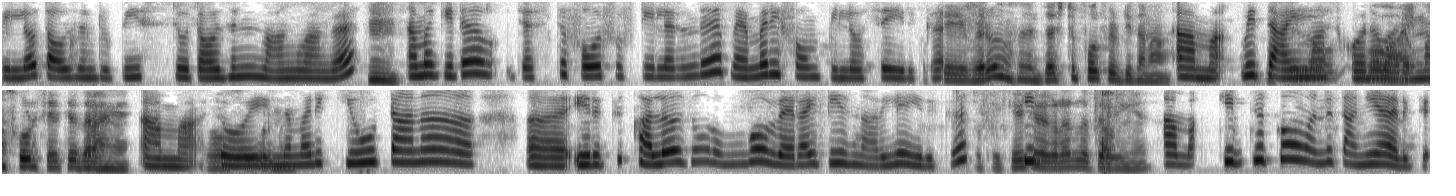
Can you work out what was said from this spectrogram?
pillow thousand rupees two thousand வாங்குவாங்க. நம்ம கிட்ட ஜஸ்ட் ஃபோர் ஃபிஃப்டில இருந்து மெமரி ஃபோம் பில்லோஸே இருக்கு. வெறும் ஜஸ்ட் ஃபோர் ஃபிஃப்டி தானா? ஆமா வித் ஐமாஸ் கூட வரும். ஐமாஸ் கூட சேர்த்தே தராங்க. ஆமா ஸோ இந்த மாதிரி கியூட்டான இருக்கு. கலர்ஸும் ரொம்ப வெரைட்டிஸ் நிறைய இருக்கு. ஆமா கிட்ஸுக்கும் வந்து தனியா இருக்கு.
